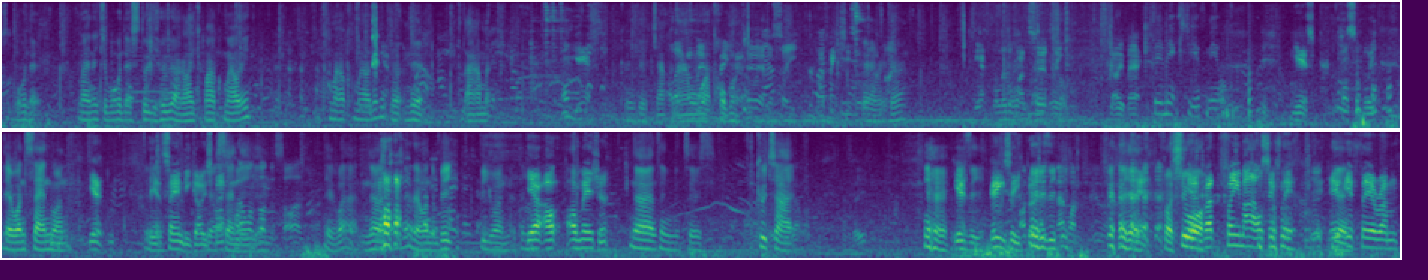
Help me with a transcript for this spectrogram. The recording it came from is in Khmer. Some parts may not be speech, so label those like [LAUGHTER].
ច្បូននេះកន្លែងនេះច្បូនតែស្ទូចហឺអាកន្លែងខ្មៅខ្មៅនេះខ្មៅខ្មៅនេះនេះក្តាមហ្នឹង Oh yes. គេគេចាប់ក្តាមវត្តធំហ្នឹង Her to see. I think she's There we go. Yep, the little ones certainly go back. They're next year's meal. Yes, possibly. [LAUGHS] There one sand one. Yeah, yeah. Sandy goes Yeah, back. Sandy. That one's yeah. on the side. Yeah, what? No, [LAUGHS] no, that one, the big, big one. I think. Yeah, I'll, I'll measure. No, I think it's says good side. Yeah, Yeah, easy. easy. Easy. [LAUGHS] yeah, for yeah, sure. but females, if they if, Yeah. if they're um,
